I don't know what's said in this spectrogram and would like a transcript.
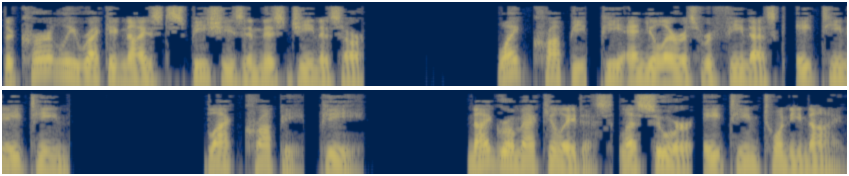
The currently recognized species in this genus are White crappie, P. annularis Rafinesque, 1818 Black crappie, P. nigromaculatus Lesueur, 1829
